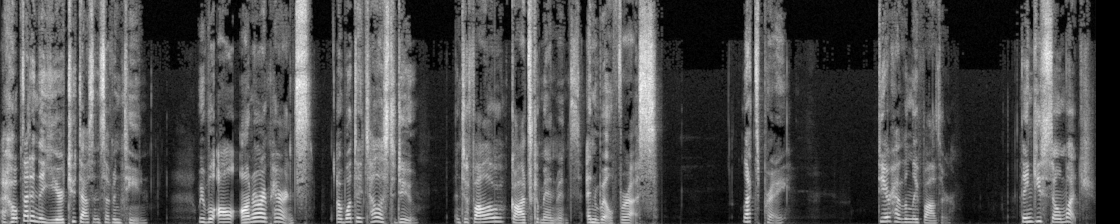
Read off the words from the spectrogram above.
I hope that in the year 2017, we will all honor our parents and what they tell us to do and to follow God's commandments and will for us. Let's pray. Dear Heavenly Father, thank you so much.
